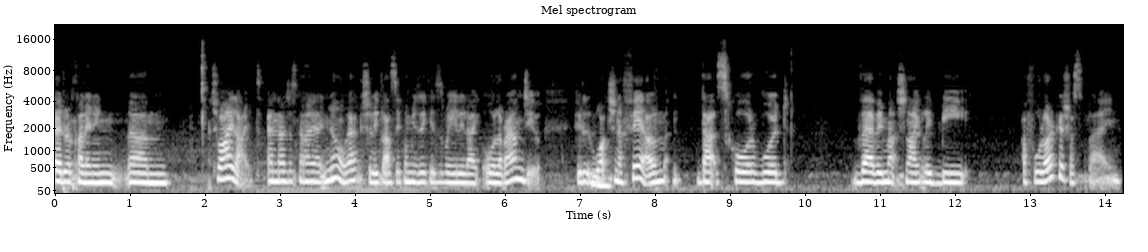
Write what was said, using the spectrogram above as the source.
Edward Cullen in um, Twilight, and I'm just kind of like, no, actually, classical music is really like all around you. If you're Mm. watching a film, that score would very much likely be a full orchestra playing.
